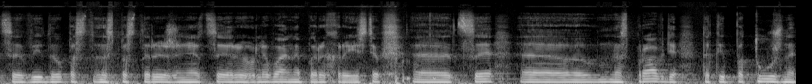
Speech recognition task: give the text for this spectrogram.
Це відеоспостереження, це регулювання перехрестів. Це насправді такий потужний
